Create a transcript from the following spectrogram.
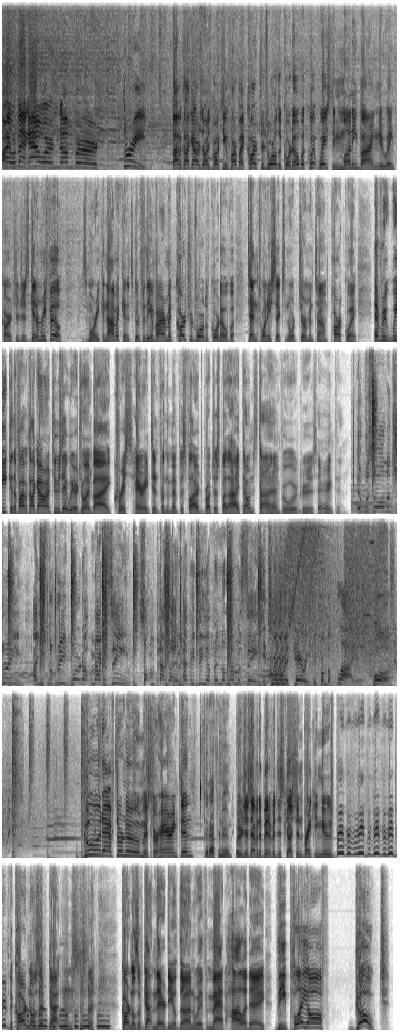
All right, we're back. Hour number three. Five o'clock hour is always brought to you in part by Cartridge World of Cordova. Quit wasting money buying new ink cartridges. Get them refilled. It's more economic and it's good for the environment. Cartridge World of Cordova, 1026 North Germantown Parkway. Every week in the 5 o'clock hour on Tuesday, we are joined by Chris Harrington from the Memphis Flyers, brought to us by the Hi-Tone. It's time for Chris Harrington. It was all a dream. I used to read Word Up magazine. Salt and pepper and Heavy D up in the limousine. It's Chris, Harrington from the Flyers. What? Good afternoon, Mr. Harrington. Good afternoon. We were just having a bit of a discussion. Breaking news. The Cardinals have gotten Cardinals have gotten their deal done with Matt Holliday, the playoff GOAT.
